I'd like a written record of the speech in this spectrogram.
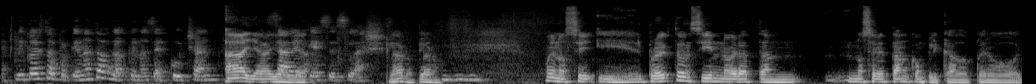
Explico esto porque no todos los que nos escuchan ah, ya, ya, saben qué es Slash. Claro, claro. bueno, sí, y el proyecto en sí no era tan. No se ve tan complicado, pero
